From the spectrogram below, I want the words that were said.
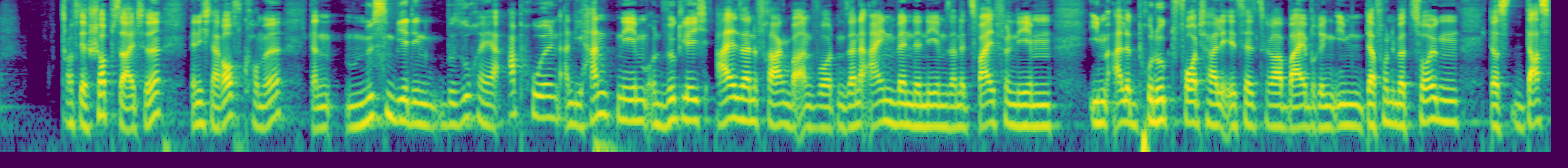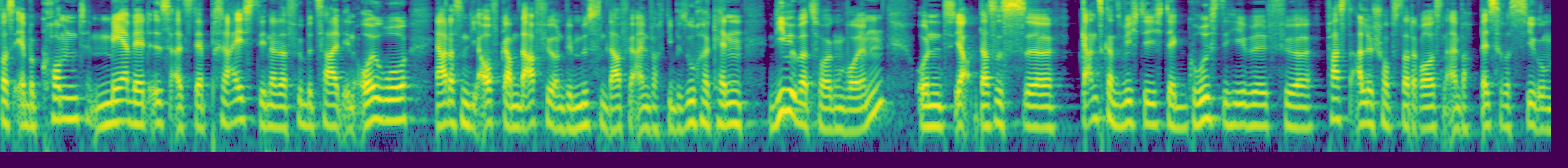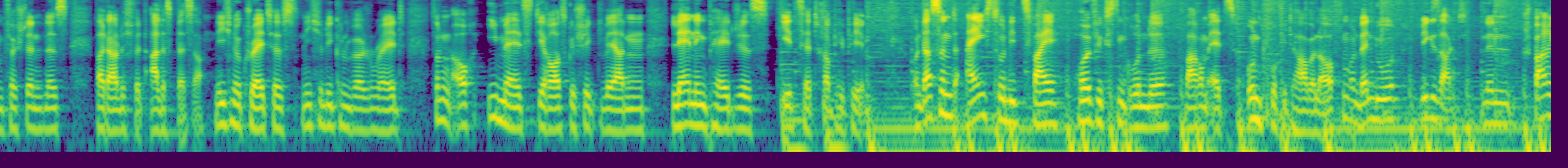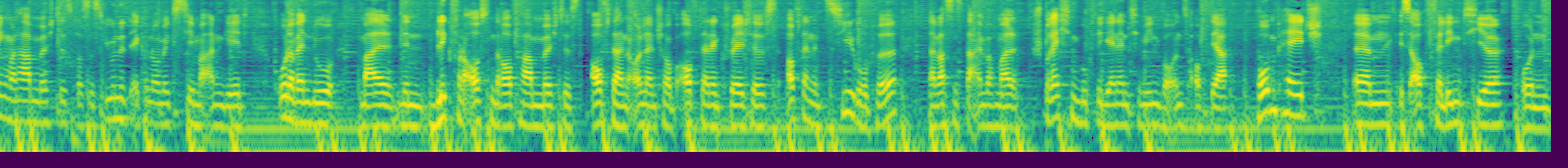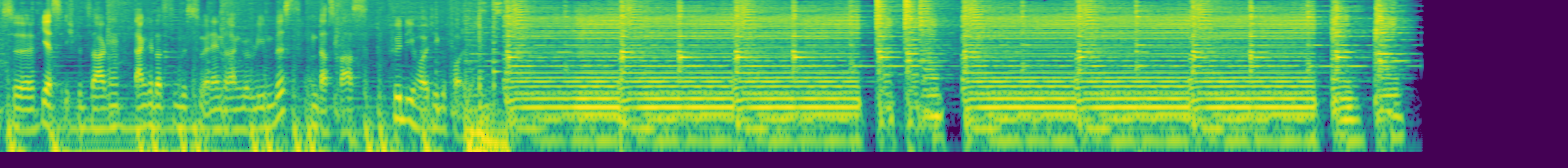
auf der Shop-Seite, wenn ich darauf komme, dann müssen wir den Besucher ja abholen, an die Hand nehmen und wirklich all seine Fragen beantworten, seine Einwände nehmen, seine Zweifel nehmen, ihm alle Produktvorteile etc. beibringen, ihm davon überzeugen, dass das, was er bekommt, mehr wert ist als der Preis, den er dafür bezahlt in Euro. Ja, das sind die Aufgaben dafür und wir müssen dafür einfach die Besucher kennen, die wir überzeugen wollen. Und ja, das ist äh, ganz, ganz wichtig, der größte Hebel für fast alle Shops da draußen, einfach besseres Zielgruppenverständnis, weil dadurch wird alles besser. Nicht nur Creatives, nicht nur die Conversion Rate, sondern auch E-Mails, die rausgeschickt werden, Landingpages etc. pp. Und das sind eigentlich so die zwei häufigsten Gründe, warum Ads unprofitabel laufen. Und wenn du, wie gesagt, einen Sparring mal haben möchtest, was das Unit Economics Thema angeht, oder wenn du mal einen Blick von außen drauf haben möchtest auf deinen Online-Shop, auf deine Creatives, auf deine Zielgruppe, dann lass uns da einfach mal sprechen. Buch dir gerne einen Termin bei uns auf der Homepage. Ähm, ist auch verlinkt hier. Und äh, yes, ich würde sagen, danke, dass du bis zum Ende dran geblieben bist. Und das war's für die heutige Folge.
